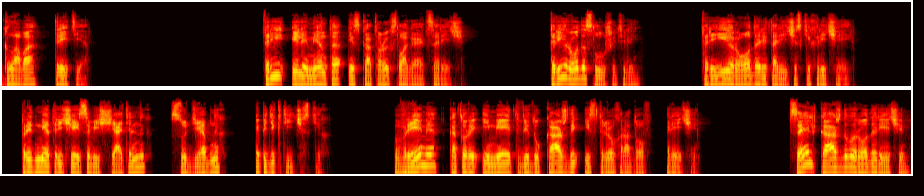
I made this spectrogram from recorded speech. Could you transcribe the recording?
Глава третья. Три элемента, из которых слагается речь. Три рода слушателей. Три рода риторических речей. Предмет речей совещательных, судебных, эпидектических. Время, которое имеет в виду каждый из трех родов речи. Цель каждого рода речи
